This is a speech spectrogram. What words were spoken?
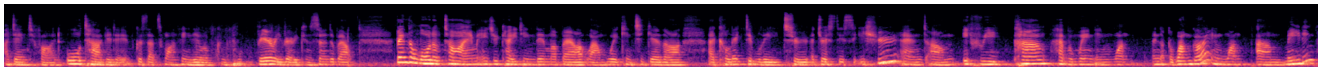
identified or targeted because that's one thing they were very, very concerned about. Spend a lot of time educating them about um, working together uh, collectively to address this issue. And um, if we can't have a win in one, in like a one go in one um, meeting,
